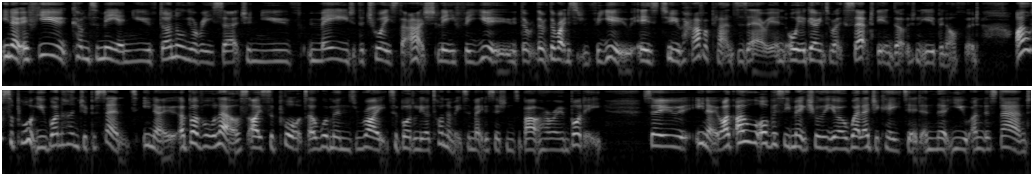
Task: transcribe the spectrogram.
you know, if you come to me and you've done all your research and you've made the choice that actually for you, the, the, the right decision for you is to have a planned cesarean or you're going to accept the induction that you've been offered, I'll support you 100%. You know, above all else, I support a woman's right to bodily autonomy to make decisions about her own body. So, you know, I, I will obviously make sure that you're well educated and that you understand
